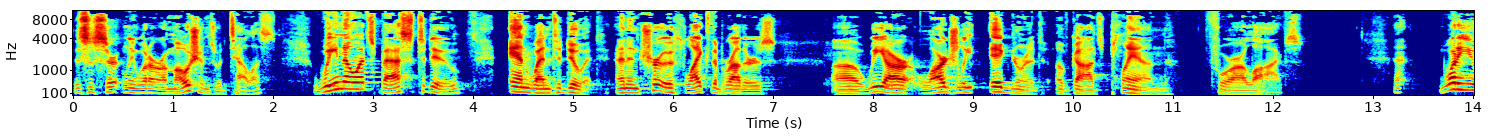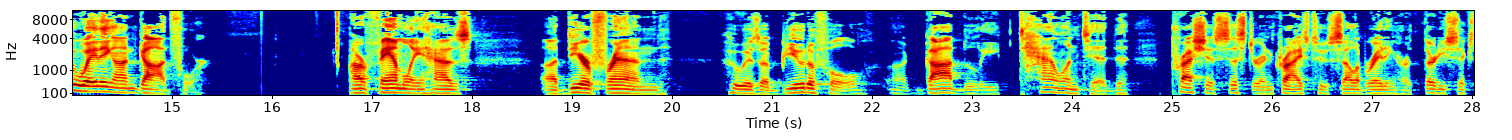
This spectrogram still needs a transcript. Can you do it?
This is certainly what our emotions would tell us. We know what's best to do and when to do it. And in truth, like the brothers, uh, we are largely ignorant of God's plan for our lives. Uh, what are you waiting on God for? Our family has a dear friend who is a beautiful, uh, godly, talented, precious sister in Christ who's celebrating her 36th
